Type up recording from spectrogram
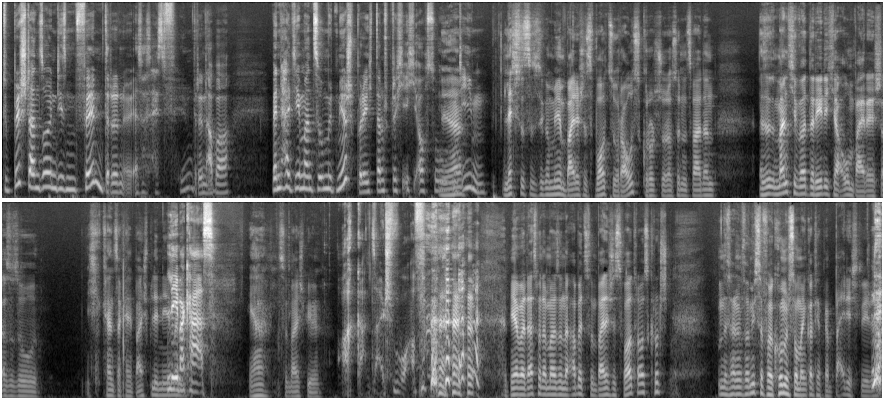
du bist dann so in diesem Film drin. Also, was heißt Film drin? Aber wenn halt jemand so mit mir spricht, dann spreche ich auch so Ja. mit ihm. Letztes ist sogar mir ein bayerisches Wort so rausgerutscht oder so. Und es war dann. Also manche Wörter rede ich ja auch im Bayerisch. Also so. Ich kann jetzt da keine Beispiele nehmen. Leberkas. Ja, zum Beispiel. Ach, ganz als Schworf. Ja, aber dass man da mal so eine Arbeit so ein bayerisches Wort rausgerutscht. Und das war dann für mich so voll komisch. So, mein Gott, ich habe ja bayerisch geredet.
